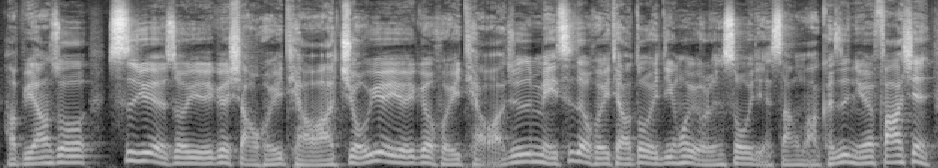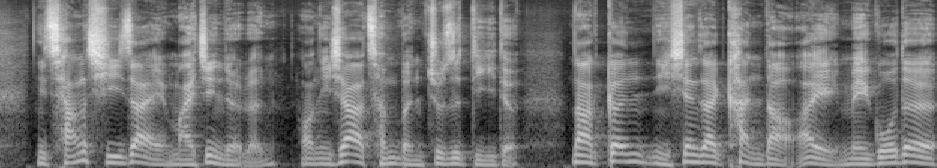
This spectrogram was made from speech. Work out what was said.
啊，比方说四月的时候有一个小回调啊，九月有一个回调啊，就是每次的回调都一定会有人受一点伤嘛。可是你会发现，你长期在买进的人哦，你现在成本就是低的。那跟你现在看到，哎，美国的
